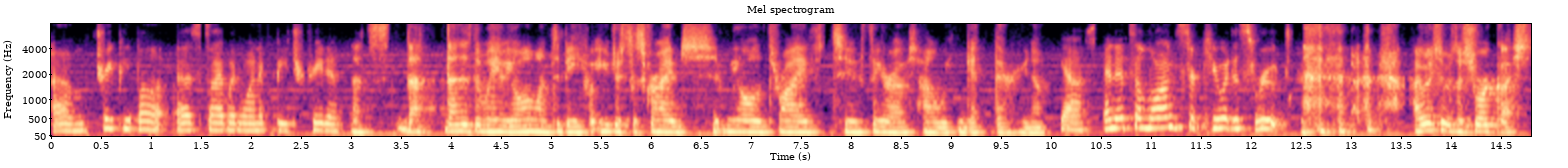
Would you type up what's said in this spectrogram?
um, treat people as I would want to be treated. That's that. That is the way we all want to be. What you just described, we all thrive to figure out how we can get there. You know. Yes, and it's a long, circuitous route. I wish it was a shortcut.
